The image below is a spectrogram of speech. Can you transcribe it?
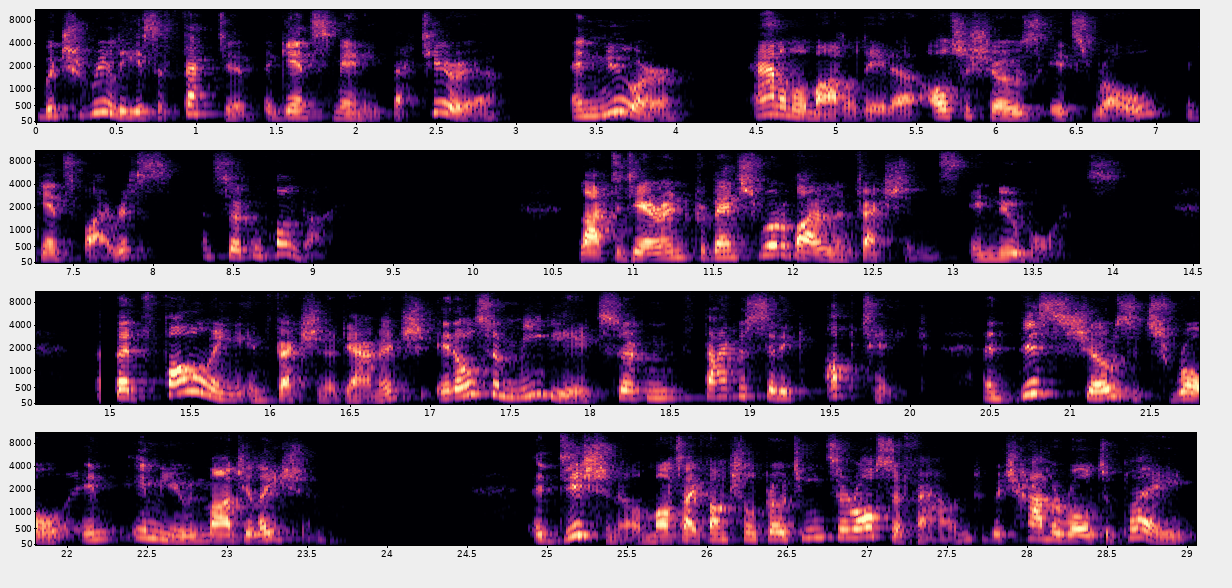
which really is effective against many bacteria. And newer animal model data also shows its role against virus and certain fungi. Lactoferrin prevents rotaviral infections in newborns. But following infection or damage, it also mediates certain phagocytic uptake and this shows its role in immune modulation. Additional multifunctional proteins are also found, which have a role to play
